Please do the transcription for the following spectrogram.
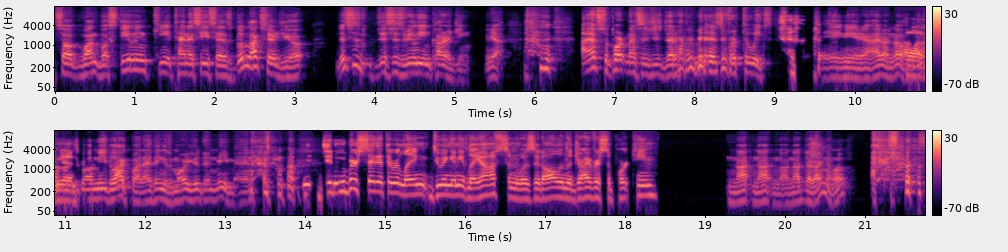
So one, was stealing Tennessee says, "Good luck, Sergio. This is this is really encouraging." Yeah. I have support messages that haven't been answered for two weeks. I mean, I don't know. Oh, One of us gonna need luck, but I think it's more you than me, man. Did Uber say that they were laying doing any layoffs, and was it all in the driver support team? Not, not, not, not that I know of.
